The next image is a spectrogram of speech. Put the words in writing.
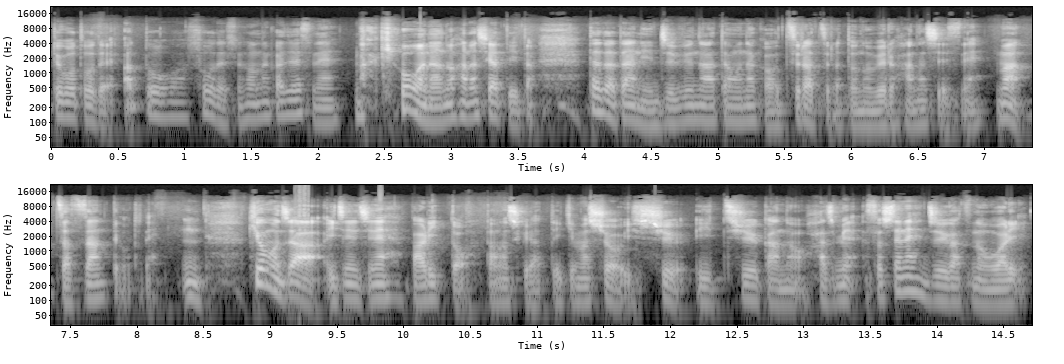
ということで、あとはそうですね、そんな感じですね。まあ今日は何の話やっていた？ただ単に自分の頭の中をつらつらと述べる話ですね。まあ雑談ってことで。うん。今日もじゃあ一日ね、パリッと楽しくやっていきましょう。一週、一週間の始め、そしてね、10月の終わり、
